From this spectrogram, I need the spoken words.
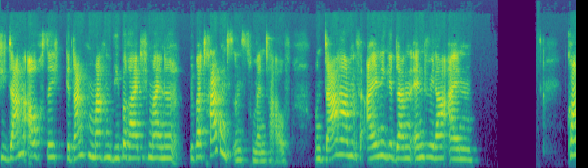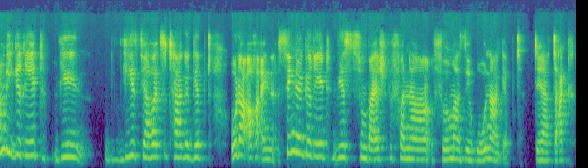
die dann auch sich Gedanken machen, wie bereite ich meine Übertragungsinstrumente auf. Und da haben einige dann entweder ein Kombigerät, wie, wie es ja heutzutage gibt, oder auch ein Single-Gerät, wie es zum Beispiel von der Firma Serona gibt, der DAC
